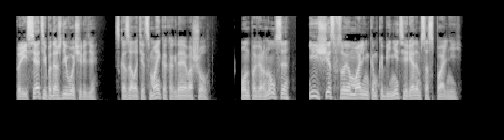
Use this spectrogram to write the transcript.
«Присядь и подожди в очереди», сказал отец Майка, когда я вошел. Он повернулся и исчез в своем маленьком кабинете рядом со спальней.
